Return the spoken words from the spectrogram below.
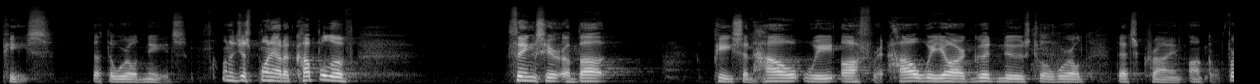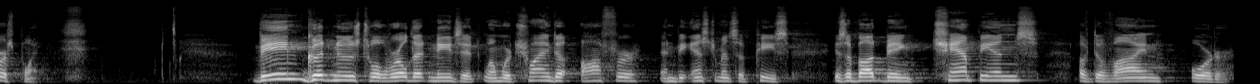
peace that the world needs? I want to just point out a couple of things here about peace and how we offer it, how we are good news to a world that's crying uncle. First point being good news to a world that needs it when we're trying to offer and be instruments of peace is about being champions of divine order.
